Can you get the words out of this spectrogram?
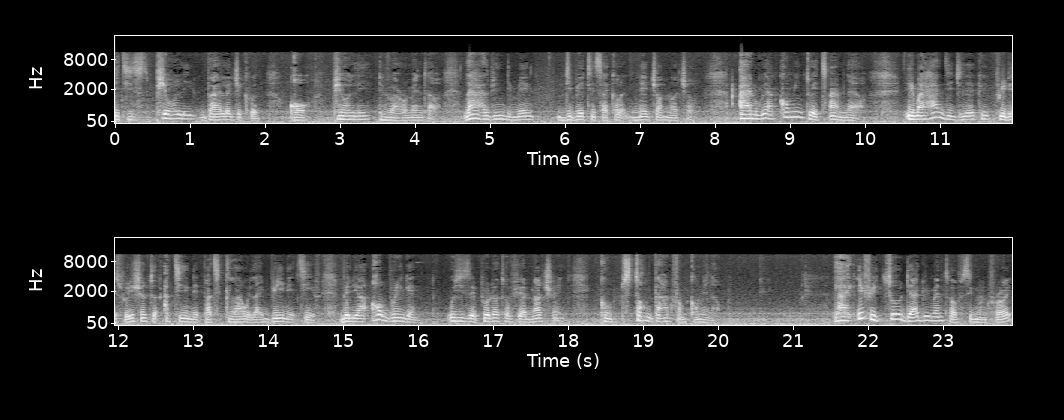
it is purely biological or purely environmental. That has been the main debate in psychology, nature, nurture. And we are coming to a time now. You might have the genetic predisposition to acting in a particular way, like being a thief, but your upbringing, which is a product of your nurturing, could stop that from coming out. Like if you told the argument of Sigmund Freud,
